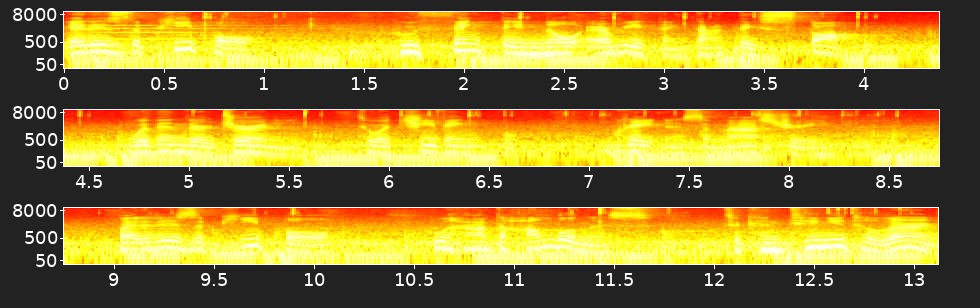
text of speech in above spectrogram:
It is the people who think they know everything that they stop within their journey to achieving greatness and mastery. But it is the people who have the humbleness to continue to learn,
